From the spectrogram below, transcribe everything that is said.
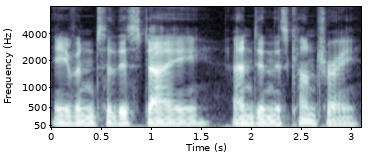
even to this day and in this country,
